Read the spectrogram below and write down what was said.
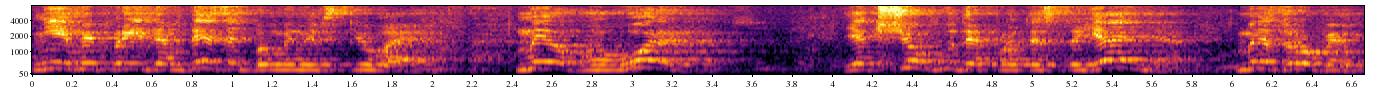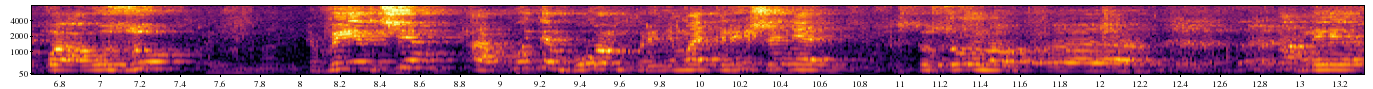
ні, ми прийдемо в 10, бо ми не вспіваємо. Ми обговоримо. Якщо буде протистояння, ми зробимо паузу, вивчимо, а потім будемо приймати рішення стосовно е, не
